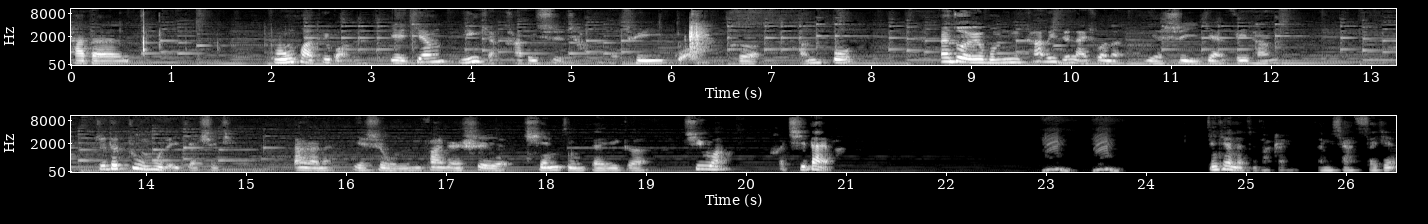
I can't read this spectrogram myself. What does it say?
它的文化推广呢，也将影响咖啡市场的推广和传播。但作为我们咖啡人来说呢，也是一件非常值得注目的一件事情。当然呢，也是我们发展事业前景的一个期望和期待吧。今天呢就到这里咱们下次再见。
